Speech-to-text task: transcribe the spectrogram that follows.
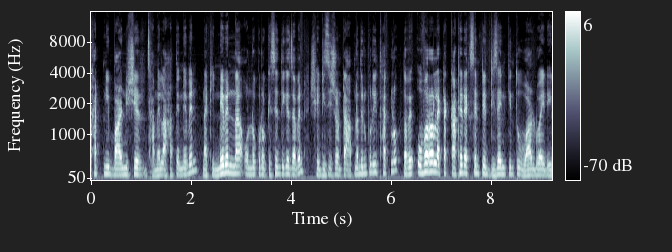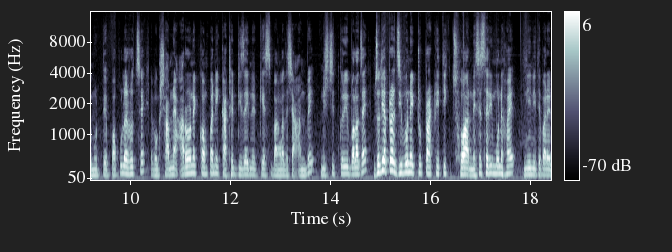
খাটনি বার্নিশের ঝামেলা হাতে নেবেন, নাকি নেবেন না, অন্য কোনো কেসের দিকে যাবেন? সেই ডিসিশনটা আপনাদের উপরেই থাকল। তবে ওভারঅল একটা কাঠের অ্যাকসেন্টের ডিজাইন কিন্তু ওয়ার্ল্ড ওয়াইড এই মুহূর্তে পপুলার হচ্ছে এবং সামনে আরও অনেক কোম্পানি কাঠের ডিজাইনের কেস বাংলাদেশে আনবে, নিশ্চিত করেই বলা যায়। যদি আপনার জীবনে একটু প্রাকৃতিক ছোঁয়া নেসেসারি মনে হয়, নিয়ে নিতে পারেন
